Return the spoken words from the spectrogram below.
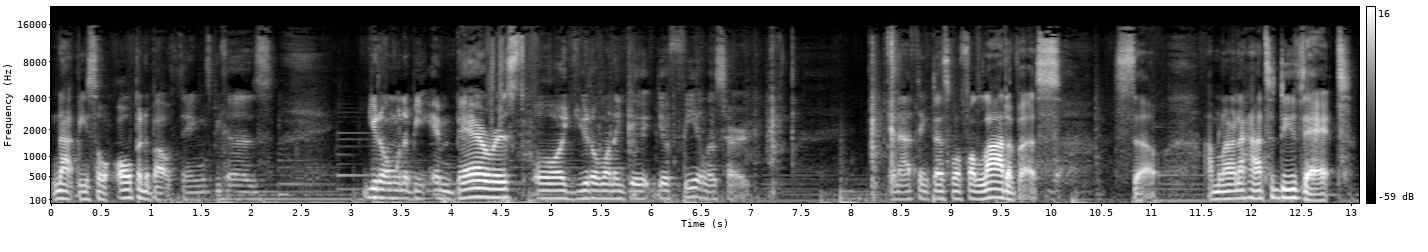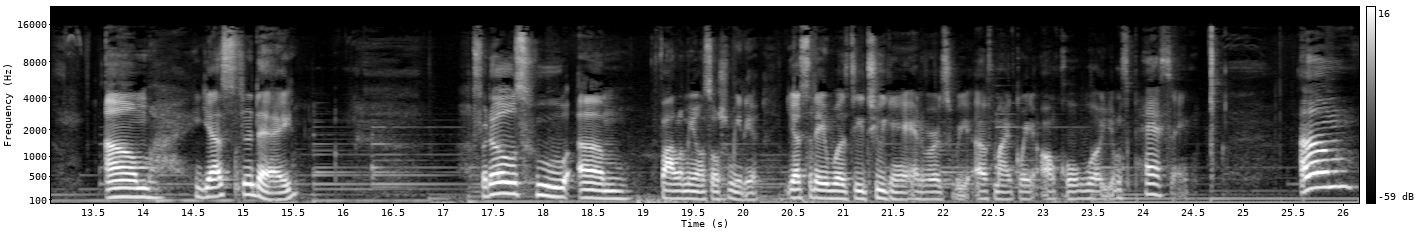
not be so open about things because you don't want to be embarrassed or you don't want to get your feelings hurt. And I think that's with a lot of us. So I'm learning how to do that. Um, yesterday, for those who um, follow me on social media, yesterday was the two year anniversary of my great uncle William's passing. Um,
